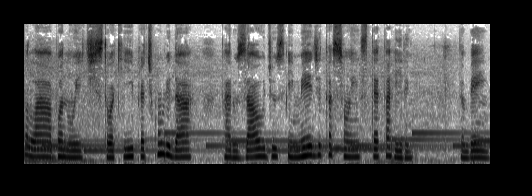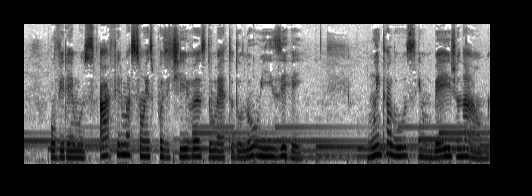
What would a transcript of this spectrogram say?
Olá, boa noite. Estou aqui para te convidar para os áudios e meditações Teta Healing. Também ouviremos afirmações positivas do método Louise Hay. Muita luz e um beijo na alma.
